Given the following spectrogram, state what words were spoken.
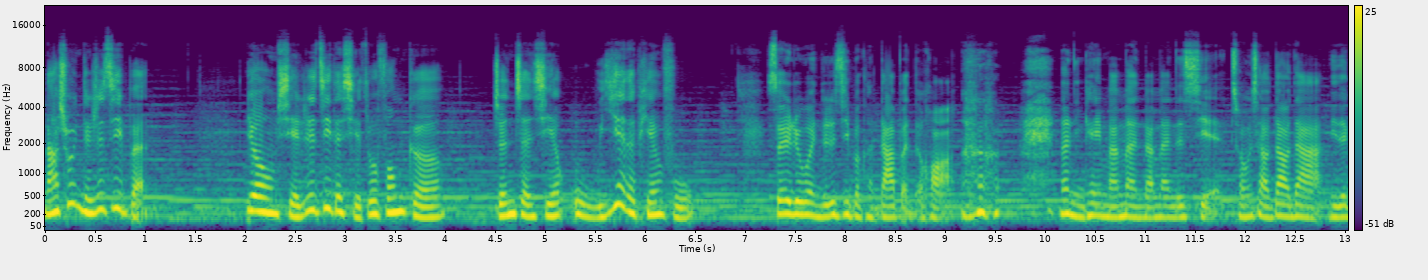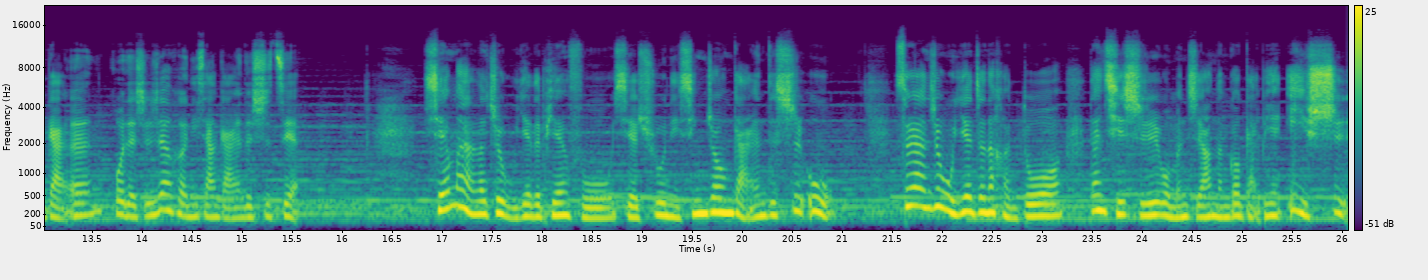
拿出你的日记本，用写日记的写作风格，整整写五页的篇幅。所以，如果你的日记本很大本的话，那你可以满满满满的写从小到大你的感恩，或者是任何你想感恩的事件。写满了这五页的篇幅，写出你心中感恩的事物。虽然这五页真的很多，但其实我们只要能够改变意识，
